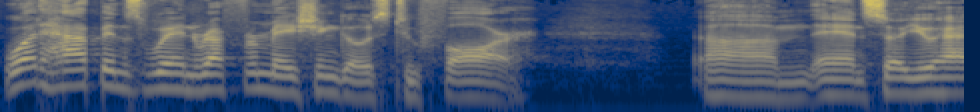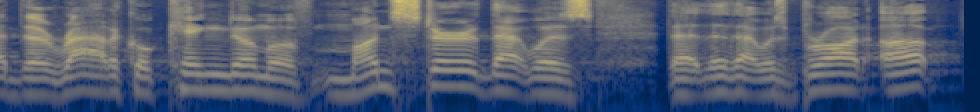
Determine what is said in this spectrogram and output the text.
What happens when Reformation goes too far? Um, and so you had the radical kingdom of Munster that was, that, that was brought up.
